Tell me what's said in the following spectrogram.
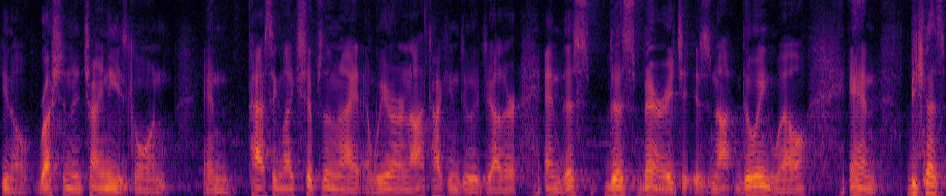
you know russian and chinese going and passing like ships in the night and we are not talking to each other and this this marriage is not doing well. And because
